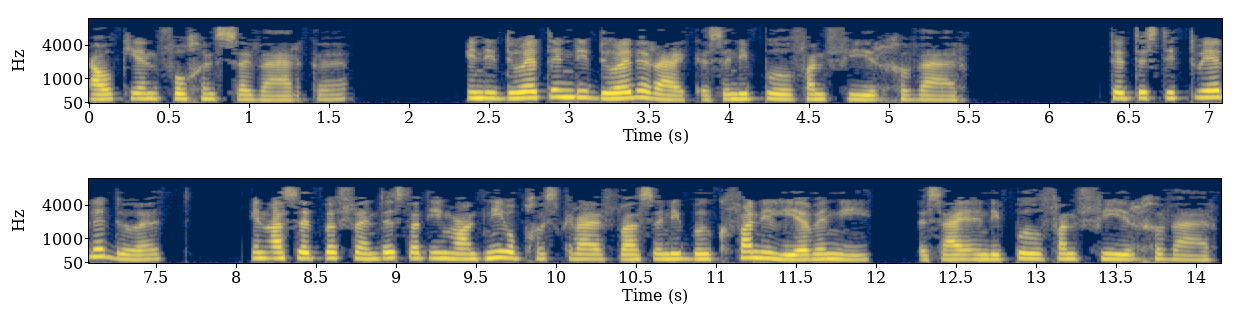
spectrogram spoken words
elkeen volgens sy werke. En die dood in die dode rijk is in die poel van vier gewerp. Dit is die tweede dood, en als het bevindt is dat iemand niet opgeskryf was in die boek van die leven niet, is hij in die poel van vier gewerp.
